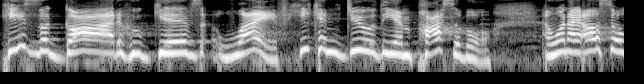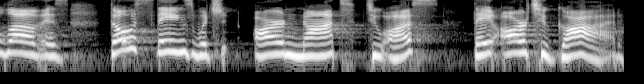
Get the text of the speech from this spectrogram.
he's the God who gives life. He can do the impossible. And what I also love is those things which are not to us, they are to God.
